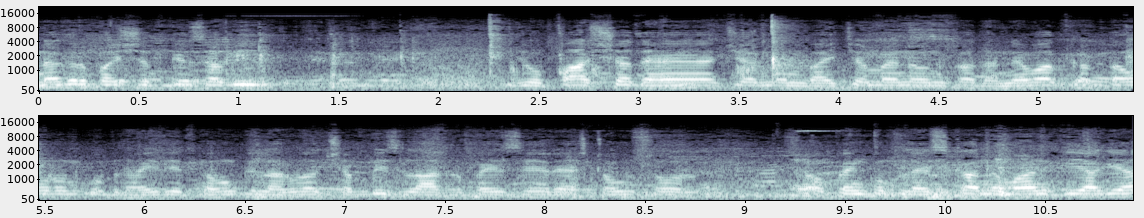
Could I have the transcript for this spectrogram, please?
नगर परिषद के सभी जो पार्षद हैं चेयरमैन वाइस चेयरमैन है, उनका धन्यवाद करता हूँ और उनको बधाई देता हूँ कि लगभग 26 लाख रुपए से रेस्ट हाउस और शॉपिंग कॉम्प्लेक्स का निर्माण किया गया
